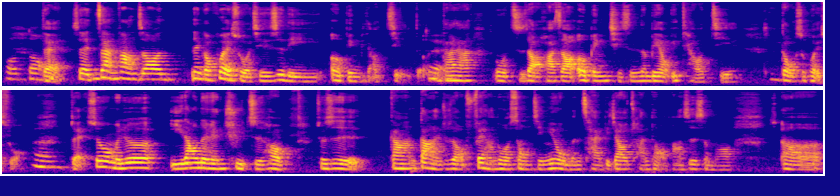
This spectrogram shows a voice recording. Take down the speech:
我懂，对，所以暂放之后，那个会所其实是离二滨比较近的对。大家如果知道的话，知道二滨其实那边有一条街都是会所。嗯对，所以我们就移到那边去之后，就是刚当然就是有非常多的诵经，因为我们采比较传统的方式，什么呃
